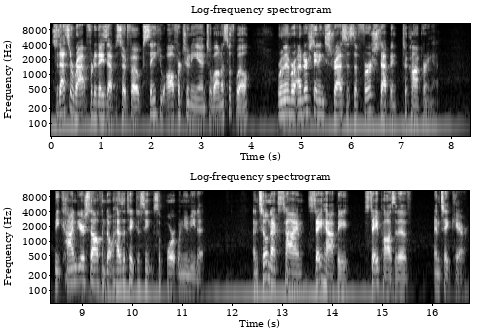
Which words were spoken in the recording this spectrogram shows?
So that's a wrap for today's episode, folks. Thank you all for tuning in to Wellness with Will. Remember, understanding stress is the first step into conquering it. Be kind to yourself and don't hesitate to seek support when you need it. Until next time, stay happy, stay positive, and take care.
